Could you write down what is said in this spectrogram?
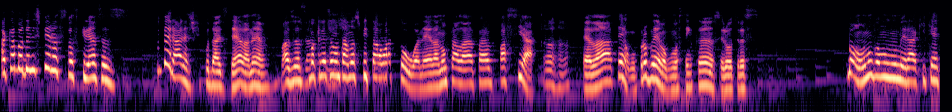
acaba dando esperanças pras crianças superarem as dificuldades dela, né? Às vezes uma Exatamente. criança não tá no hospital à toa, né? Ela não tá lá pra passear Aham. ela tem algum problema, algumas têm câncer, outras. Bom, não vamos numerar aqui que é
